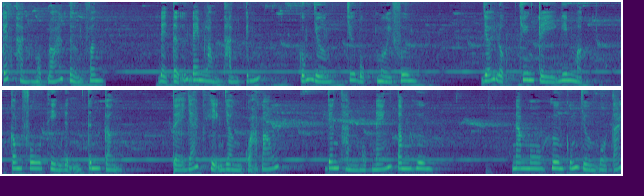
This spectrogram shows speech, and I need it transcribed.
kết thành một đóa tường phân. Đệ tử đem lòng thành kính, cúng dường chư bục mười phương. Giới luật chuyên trì nghiêm mật, công phu thiền định tinh cần. Tuệ giác hiện dần quả báo dân thành một nén tâm hương. Nam mô hương cúng dường bồ tát.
